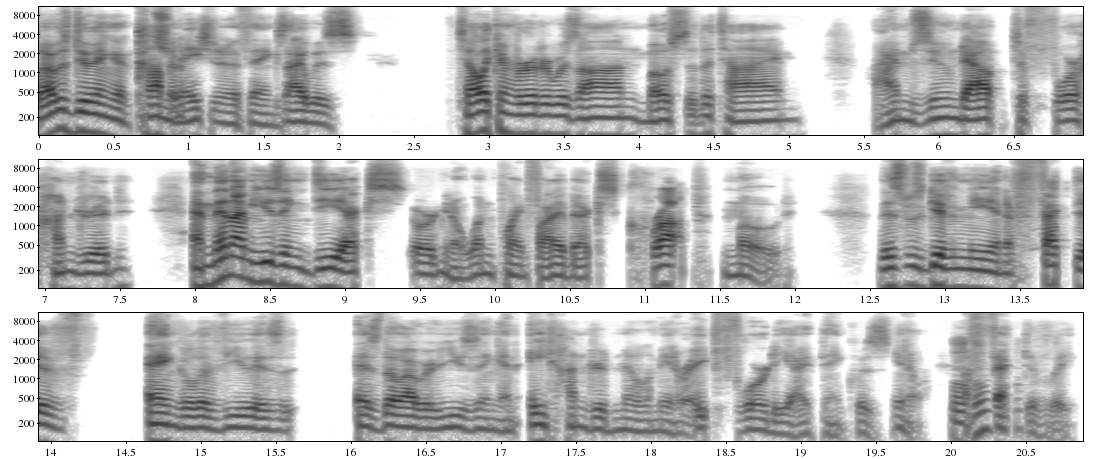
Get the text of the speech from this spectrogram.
so i was doing a combination sure. of things. I was teleconverter was on most of the time. I'm zoomed out to 400 and then i'm using dx or you know 1.5x crop mode. This was giving me an effective angle of view as as though i were using an 800 millimeter 840 i think was you know mm-hmm. effectively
